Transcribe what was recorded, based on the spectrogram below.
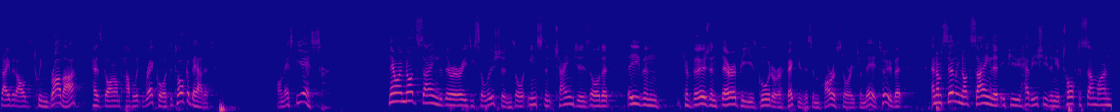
David Old's twin brother has gone on public record to talk about it on SBS. Now, I'm not saying that there are easy solutions or instant changes or that even conversion therapy is good or effective. There's some horror stories from there too, but and I'm certainly not saying that if you have issues and you talk to someone,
